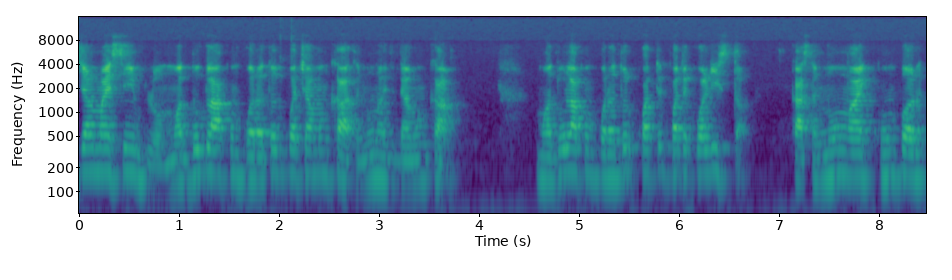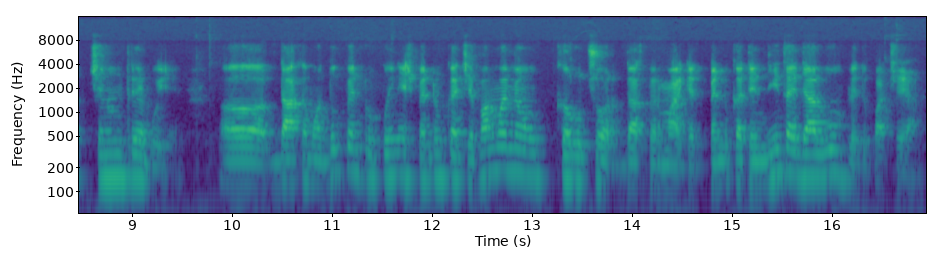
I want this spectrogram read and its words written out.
cel mai simplu, mă duc la cumpărături după ce am mâncat, nu înainte de a mânca. Mă duc la cumpărături poate, poate cu o listă, ca să nu mai cumpăr ce nu trebuie. Uh, dacă mă duc pentru pâine și pentru că ceva, nu mai mi un cărucior de supermarket, pentru că tendința e de a-l umple după aceea.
